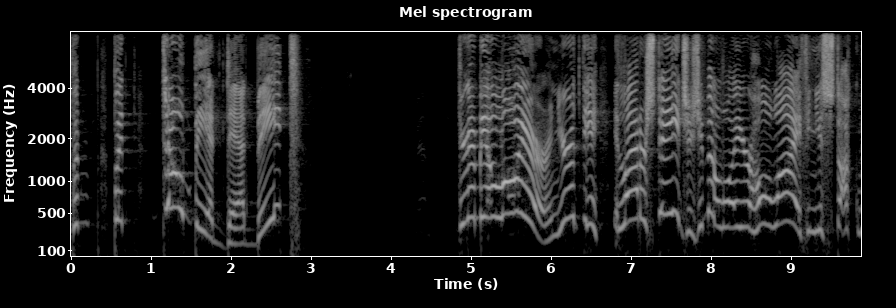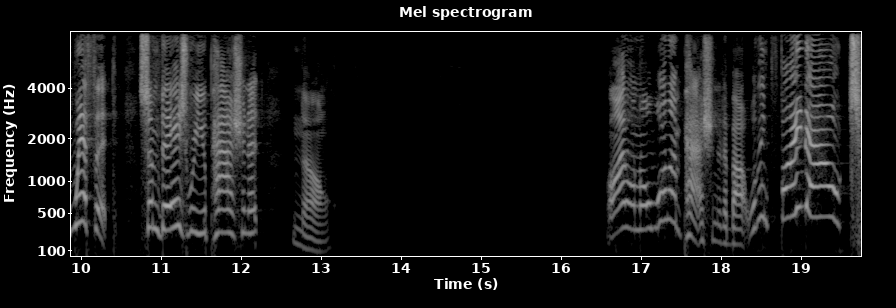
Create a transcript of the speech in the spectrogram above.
But but don't be a deadbeat. If you're going to be a lawyer and you're at stages, you've been a lawyer your whole life and you stuck with it. Some days were you passionate? No. Well, I don't know what I'm passionate about. Well, then find out.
